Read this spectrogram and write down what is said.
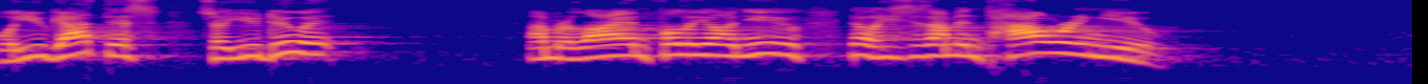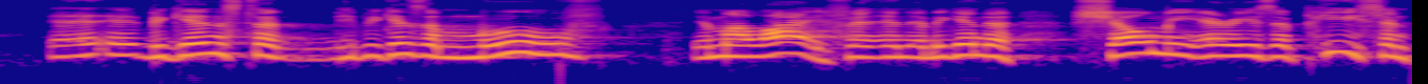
well, you got this, so you do it. I'm relying fully on you. No, he says, I'm empowering you. It, it begins to, he begins to move in my life and, and begin to show me areas of peace. And,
